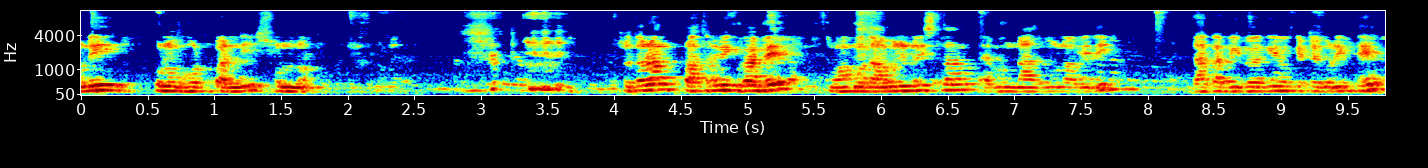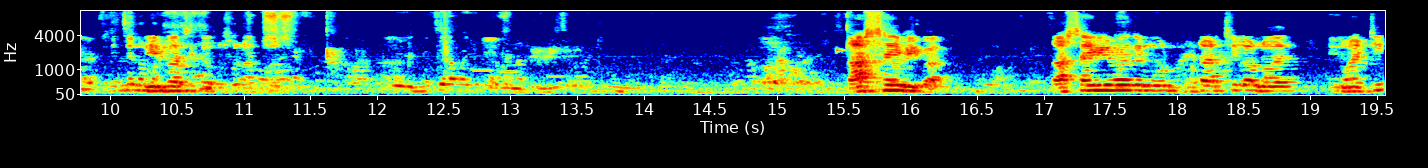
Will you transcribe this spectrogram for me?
উনি কোনো ভোট পাননি, শূন্য। সুতরাং প্রাথমিকভাবে মোহাম্মদ আমিনুল ইসলাম এবং নাজমুল আবেদিন ঢাকা বিভাগীয় ক্যাটাগরিতে নির্বাচিত ঘোষণা করেছে রাজশাহী বিভাগ। রাজশাহী বিভাগের মোট ভোটার ছিল নয়, নয়টি।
